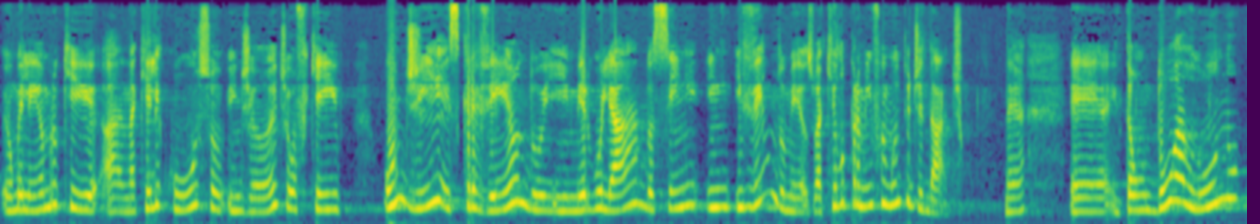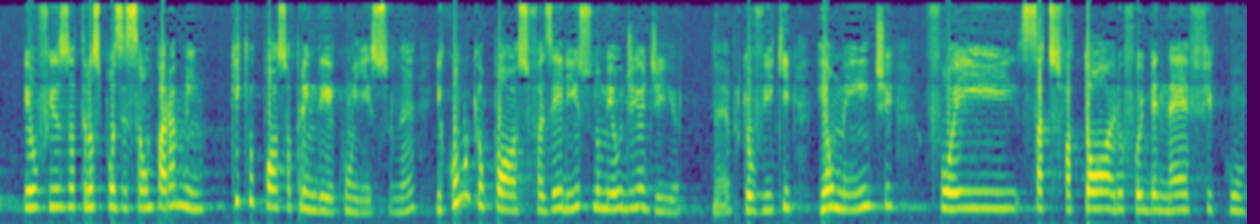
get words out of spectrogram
eu me lembro que ah, naquele curso em diante, eu fiquei um dia escrevendo e mergulhado assim e, vendo mesmo. Aquilo para mim foi muito didático, né? É, então, do aluno eu fiz a transposição para mim. O que, que eu posso aprender com isso, né? E como que eu posso fazer isso no meu dia a dia, né? Porque eu vi que realmente foi satisfatório, foi benéfico,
